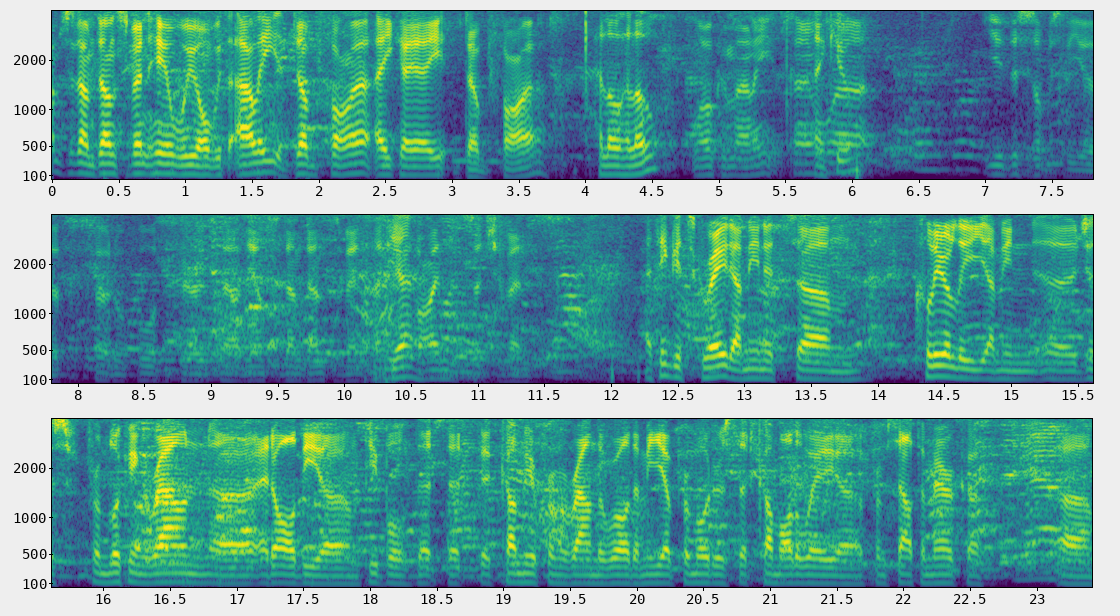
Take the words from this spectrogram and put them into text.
Amsterdam Dance Event here. We are with Ali Dubfire, aka Dubfire. Hello, hello. Welcome, Ali. So, Thank you. uh, you. This is obviously your third or fourth appearance now at the Amsterdam Dance Event. How do Yeah. you find such events? I think it's great. I mean, it's um, clearly, I mean, uh, just from looking around uh, at all the um, people that, that, that come here from around the world. I mean, you have promoters that come all the way uh, from South America um,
